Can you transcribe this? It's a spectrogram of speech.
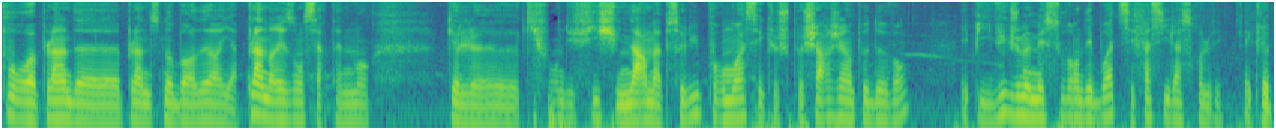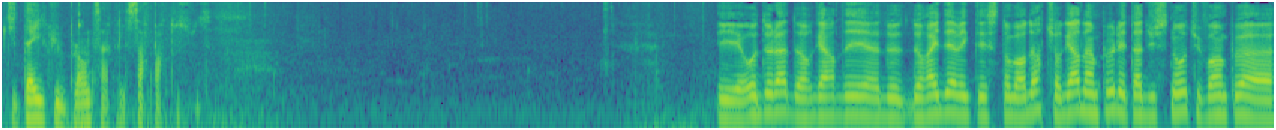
pour plein de, plein de snowboarders, il y a plein de raisons certainement que le, qui font du fiche une arme absolue. Pour moi, c'est que je peux charger un peu devant. Et puis, vu que je me mets souvent des boîtes, c'est facile à se relever. Avec le petit tail, tu le plantes, ça, ça repart tout de suite. Et au-delà de regarder, de, rider avec tes snowboarders, tu regardes un peu l'état du snow, tu vois un peu euh,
